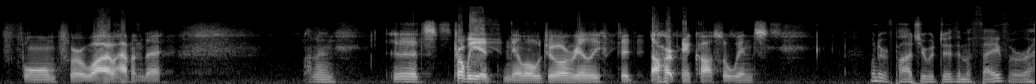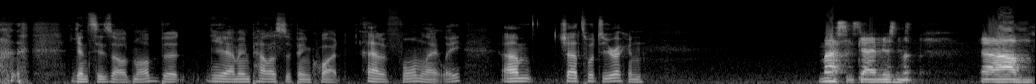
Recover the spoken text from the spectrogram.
form for a while, haven't they? I mean, it's probably a nil-all draw, really. But I hope Newcastle wins. Wonder if Pardew would do them a favour against his old mob, but yeah, I mean Palace have been quite out of form lately. Um, Jatz, what do you reckon? Massive game, isn't it? Um,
